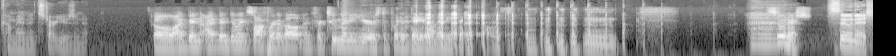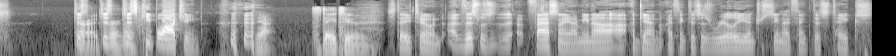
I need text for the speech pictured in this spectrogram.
come in and start using it? Oh, I've been I've been doing software development for too many years to put a date on anything. Soonish. Soonish. Just right, just just keep watching. yeah. Stay tuned. Stay tuned. Uh, this was uh, fascinating. I mean, uh, uh, again, I think this is really interesting. I think this takes,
